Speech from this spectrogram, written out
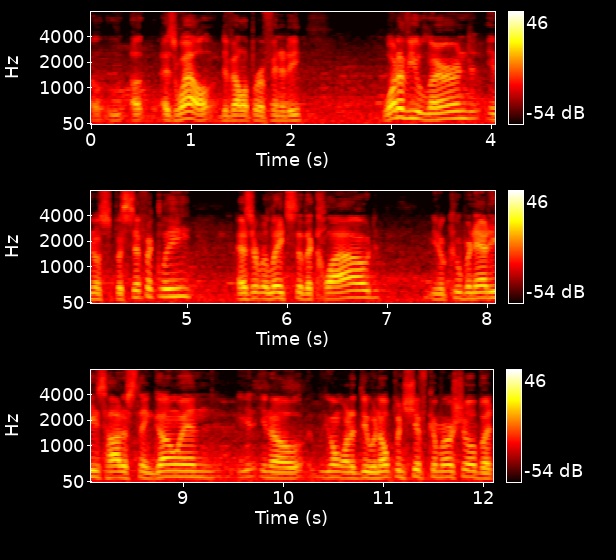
uh, uh, as well, developer affinity. What have you learned, you know, specifically as it relates to the cloud? You know, Kubernetes, hottest thing going. You, you know, you don't want to do an OpenShift commercial, but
